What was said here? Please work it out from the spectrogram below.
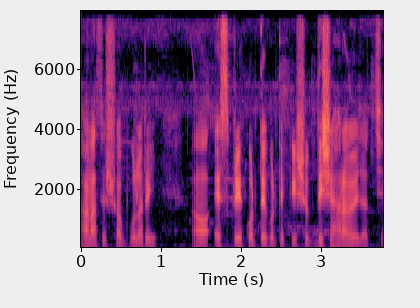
ধান আছে, সবগুলোরই স্প্রে করতে করতে কৃষক দিশেহারা হয়ে যাচ্ছে।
